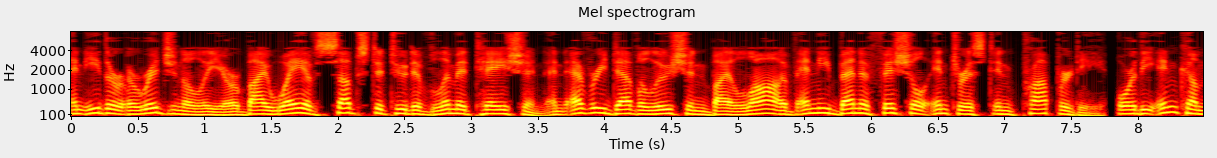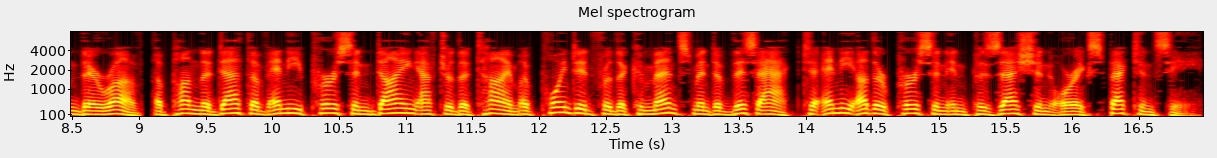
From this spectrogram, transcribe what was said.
and either originally or by way of substitutive limitation and every devolution by law of any beneficial interest in property, or the income thereof, upon the death of any person dying after the time appointed for the commencement of this act to any other person in possession or expectancy.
